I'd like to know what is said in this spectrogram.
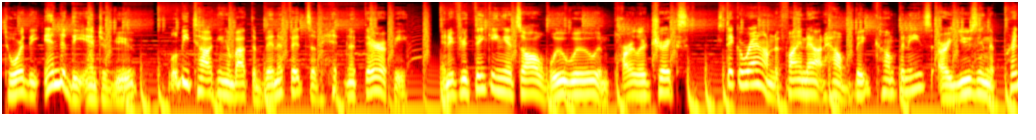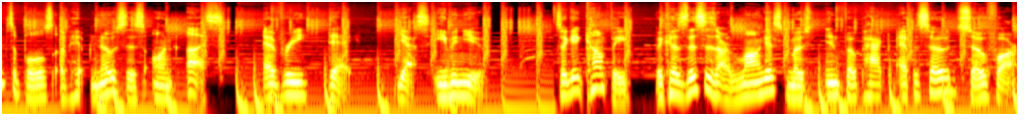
Toward the end of the interview, we'll be talking about the benefits of hypnotherapy. And if you're thinking it's all woo woo and parlor tricks, stick around to find out how big companies are using the principles of hypnosis on us every day. Yes, even you. So get comfy because this is our longest, most info packed episode so far.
